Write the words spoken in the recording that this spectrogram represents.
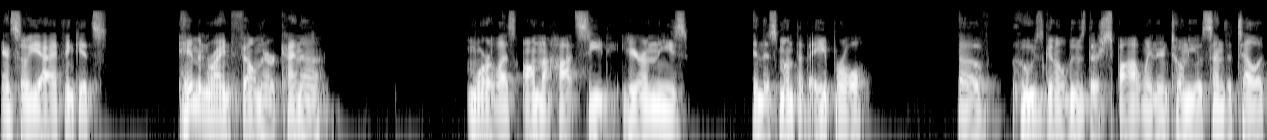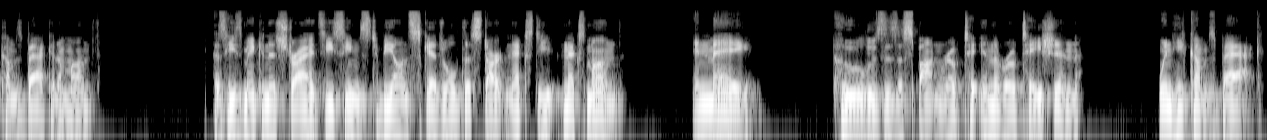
And so, yeah, I think it's him and Ryan Feltner are kind of more or less on the hot seat here in these in this month of April of who's going to lose their spot when Antonio Senzatela comes back in a month. As he's making his strides, he seems to be on schedule to start next next month in May. Who loses a spot in rota- in the rotation when he comes back?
